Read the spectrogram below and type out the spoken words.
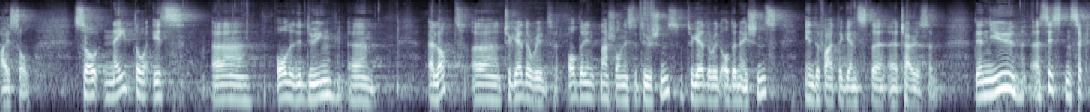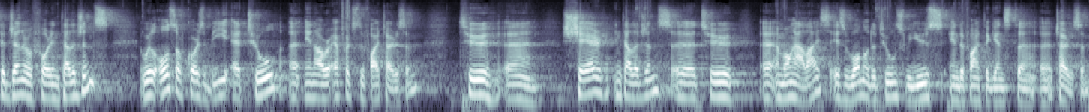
ISIL. So NATO is already doing um, a lot uh, together with other international institutions, together with other nations in the fight against uh, uh, terrorism. The new Assistant Secretary General for Intelligence will also, of course, be a tool in our efforts to fight terrorism, to uh, share intelligence uh, to, uh, among allies is one of the tools we use in the fight against terrorism.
